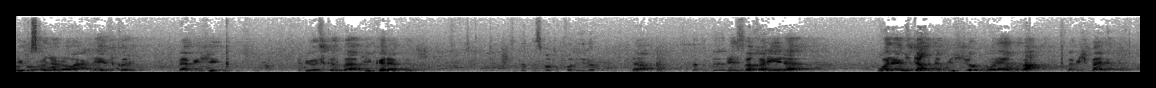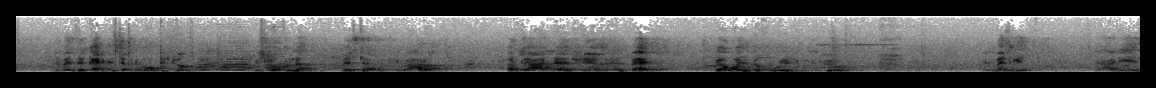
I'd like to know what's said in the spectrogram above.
كحول الروائح لا يسكر ما في شيء. اللي يسكر بقى في كلام. ده كانت نسبته قليلة. نعم. نسبة قليلة ولا يستخدم في الشرب ولا ينفع ما فيش مانع. إنما إذا كان بيستخدموه في الشرب بالسكر لا ما يستعملش يبقى حرام. حتى عن الشيخ الباني جوز دخول الجنوب. المسجد في حديث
